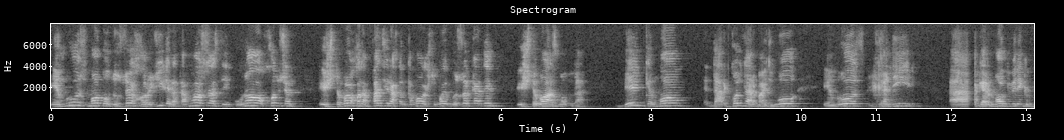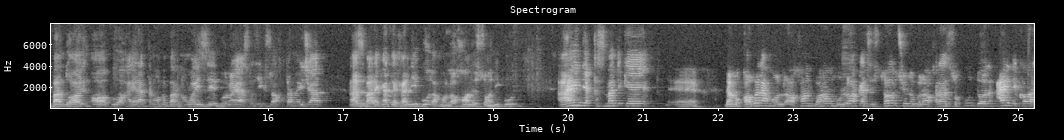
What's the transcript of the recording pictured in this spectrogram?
امروز ما با دوستای خارجی که در تماس هستیم اونا خودشون اشتباه خود رفتن که ما اشتباه بزرگ کردیم اشتباه از ما بودن بین که ما در کل در مجموع امروز غنی اگر ما ببینیم که بنده های آب و غیره تمام برنامه های زیربان های اساسی که ساخته می‌شد از برکت غنی بود اما خان ثانی بود. عین قسمتی که در مقابل مولا خان برای مولا کسی استاد شد و بالاخره سقوط داد عین کار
